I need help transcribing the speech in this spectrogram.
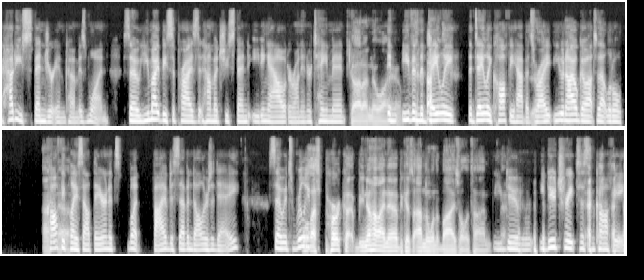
how do you spend your income is one so you might be surprised at how much you spend eating out or on entertainment God, I know I and am. even the daily the daily coffee habits Yeah, right you and i'll go out to that little I coffee know. place out there and it's what five to seven dollars a day so it's really Well, that's per cup. You know how I know? Because I'm the one that buys all the time. you do you do treat to some coffee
